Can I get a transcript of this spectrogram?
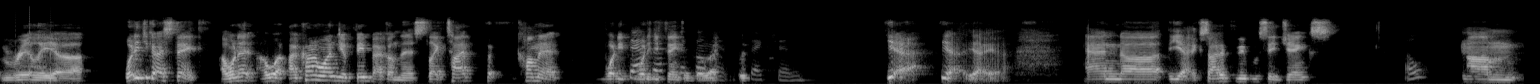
I'm really. Uh, what did you guys think? I want to. I, I kind of want your feedback on this. Like, type comment. What do you, what did you think of the Lex? section. Yeah, yeah, yeah, yeah. And uh, yeah, excited for people to see Jinx. Oh, Um,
